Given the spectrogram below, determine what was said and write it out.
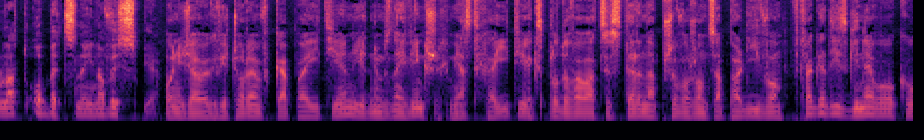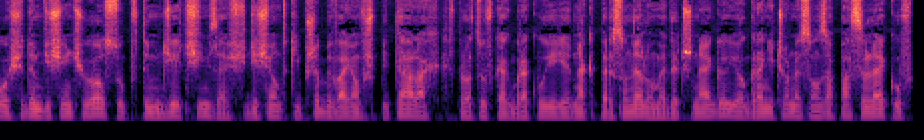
lat obecnej na wyspie. Poniedziałek wieczorem w Cap Haitien, jednym z największych miast Haiti, eksplodowała cysterna przewożąca paliwo. W tragedii zginęło około 70 osób osób, w tym dzieci, zaś dziesiątki przebywają w szpitalach. W placówkach brakuje jednak personelu medycznego i ograniczone są zapasy leków.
